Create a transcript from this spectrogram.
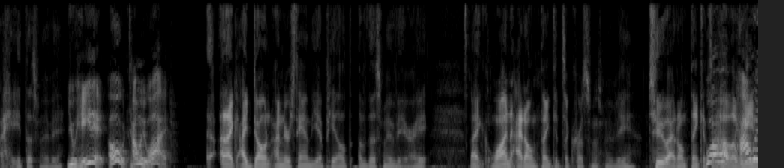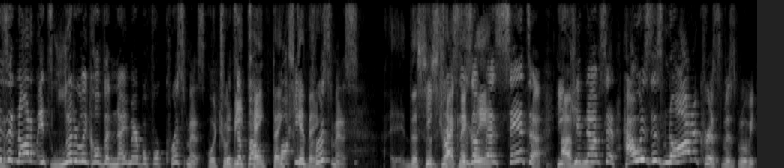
I hate this movie. You hate it. Oh, tell me why. Like, I don't understand the appeal of this movie. Right? Like, one, I don't think it's a Christmas movie. Two, I don't think it's Whoa, a Halloween. Movie. How is it not? It's literally called The Nightmare Before Christmas, Which would it's be about tank Thanksgiving. Christmas. This He is dresses technically up as Santa. He Um, kidnaps Santa. How is this not a Christmas movie?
